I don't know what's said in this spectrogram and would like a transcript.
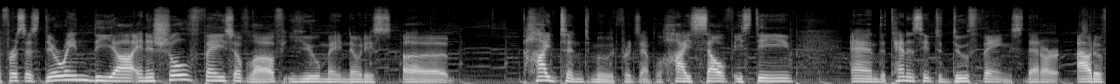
the first is during the uh, initial phase of love, you may notice a heightened mood, for example, high self esteem, and the tendency to do things that are out of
